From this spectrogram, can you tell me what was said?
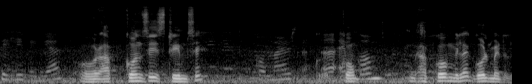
सेली विज्ञान और आप कौन सी स्ट्रीम से? कॉमर्स कॉम आपको मिला गोल्ड मेडल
